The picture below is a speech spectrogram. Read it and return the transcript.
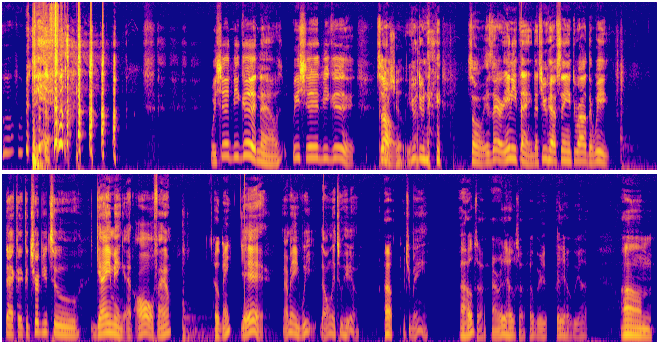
Well, what the fuck? We should be good now. We should be good. So sure we you do. Not, so is there anything that you have seen throughout the week that could contribute to gaming at all, fam? Who me? Yeah, I mean we the only two here. Oh, What you mean? I hope so. I really hope so. Hope we really hope we are. Um.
